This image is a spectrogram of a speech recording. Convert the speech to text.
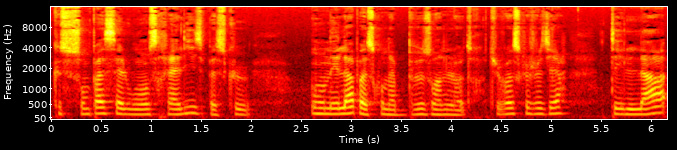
que ce sont pas celles où on se réalise parce que on est là parce qu'on a besoin de l'autre. Tu vois ce que je veux dire? T'es là,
